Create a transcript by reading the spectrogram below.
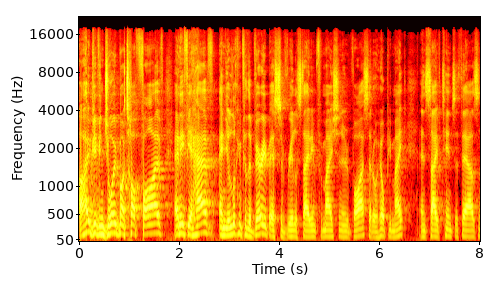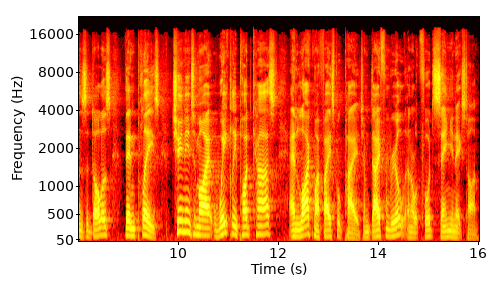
I hope you've enjoyed my top five. And if you have, and you're looking for the very best of real estate information and advice that'll help you make and save tens of thousands of dollars, then please tune into my weekly podcast and like my Facebook page. I'm Dave from Real, and I look forward to seeing you next time.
